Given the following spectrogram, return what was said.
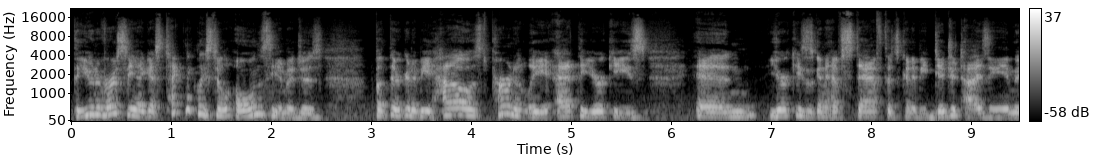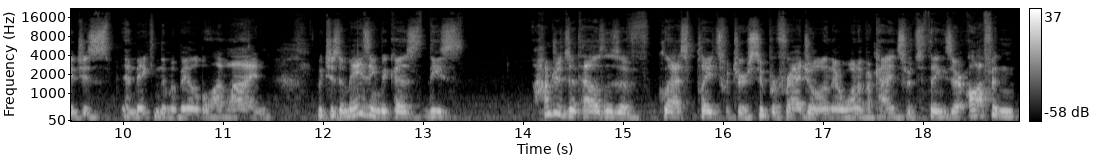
the university, I guess, technically still owns the images, but they're going to be housed permanently at the Yerkes. And Yerkes is going to have staff that's going to be digitizing images and making them available online, which is amazing because these hundreds of thousands of glass plates, which are super fragile and they're one of a kind sorts of things, they're often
